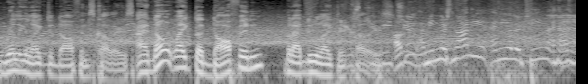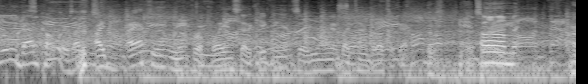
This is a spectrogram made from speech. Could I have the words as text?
really like the Dolphins colors. I don't like the dolphin, but I do like their colors. Other, I mean, there's not e- any other team that has really bad colors. I, I, I accidentally went for a play instead of kicking it, so we only hit by 10, but that's okay. That's all Um, right. I,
